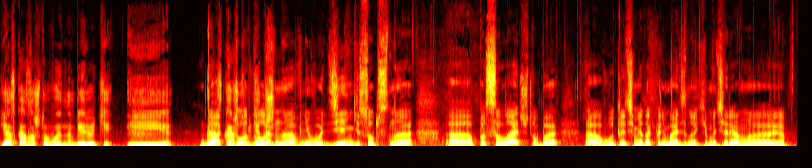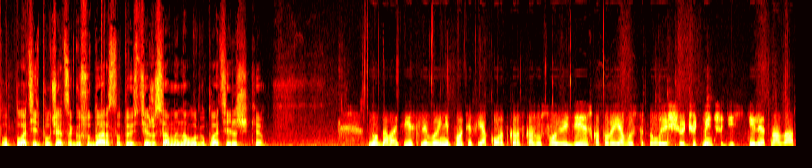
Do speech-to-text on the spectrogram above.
Я сказал, что вы наберете и да, кто должен э, в него деньги, собственно, э, посылать, чтобы э, вот этим, я так понимаю, одиноким матерям платить? Получается, государство, то есть те же самые налогоплательщики? Ну, давайте, если вы не против, я коротко расскажу свою идею, с которой я выступила еще чуть меньше 10 лет назад.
